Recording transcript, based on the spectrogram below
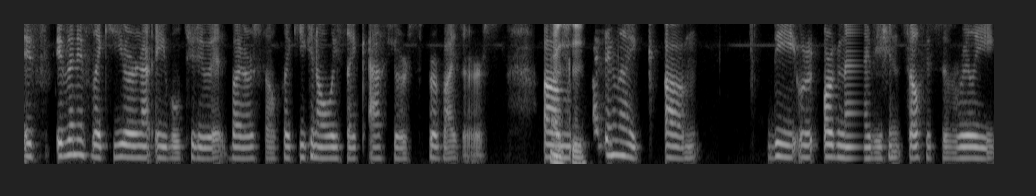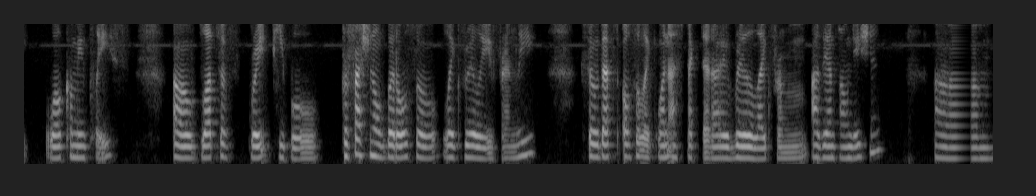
if even if like you're not able to do it by yourself like you can always like ask your supervisors. Um, I, see. I think like um, the organization itself is a really welcoming place. Uh, lots of great people professional but also like really friendly. So that's also like one aspect that i really like from asean foundation. Um,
